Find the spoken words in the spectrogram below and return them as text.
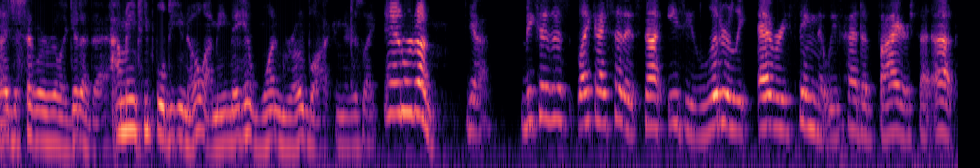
I just said we're really good at that. How many people do you know? I mean, they hit one roadblock and they're just like, and we're done. Yeah, because it's like I said, it's not easy. Literally everything that we've had to buy or set up,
